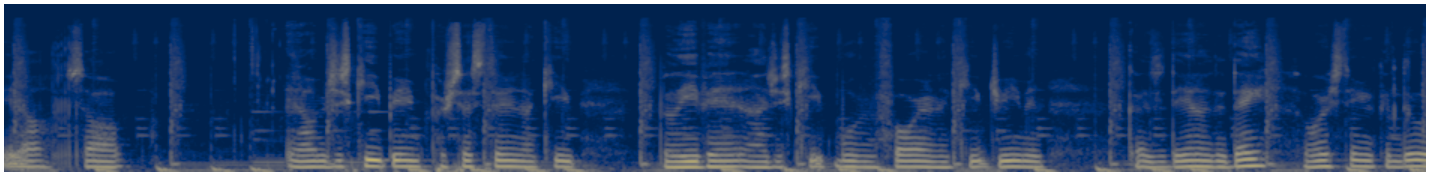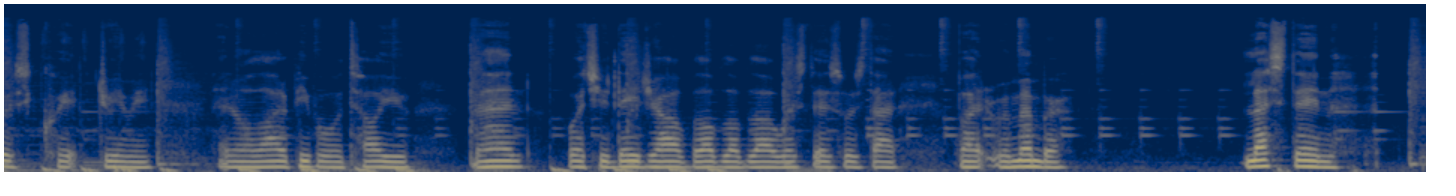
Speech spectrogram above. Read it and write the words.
You know, so you know, I'm just keep being persistent and keep believe in and I just keep moving forward and keep dreaming. Because at the end of the day, the worst thing you can do is quit dreaming. I know a lot of people will tell you, man, what's your day job? Blah, blah, blah. What's this? What's that? But remember, less than,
